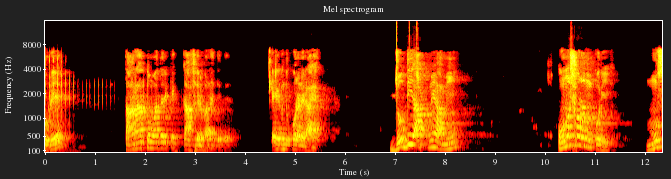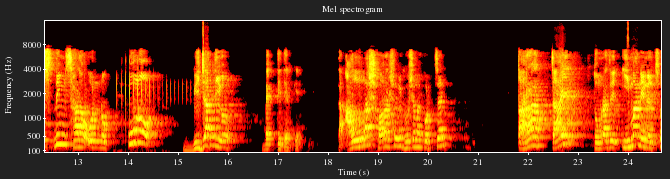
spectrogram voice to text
করে তারা তোমাদেরকে কাফের বানায় দেবে। এটা কিন্তু কোরআনের আয়াত। যদি আপনি আমি অনুসরণ করি মুসলিম ছাড়া অন্য কোন বিজাতীয় ব্যক্তিদেরকে। তা আল্লাহ সরাসরি ঘোষণা করছেন, তারা চাই তোমরা যে ইমান এনেছ,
